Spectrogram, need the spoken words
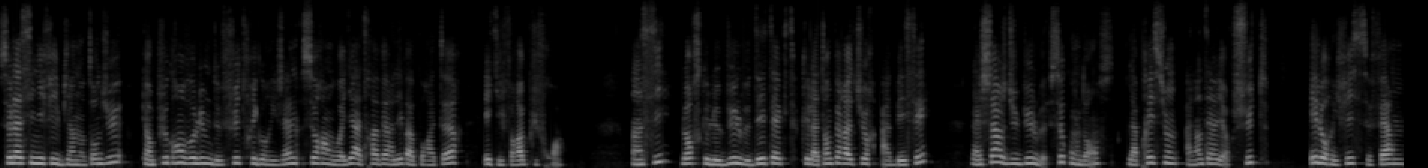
Cela signifie bien entendu qu'un plus grand volume de fluide frigorigène sera envoyé à travers l'évaporateur et qu'il fera plus froid. Ainsi, lorsque le bulbe détecte que la température a baissé, la charge du bulbe se condense, la pression à l'intérieur chute et l'orifice se ferme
